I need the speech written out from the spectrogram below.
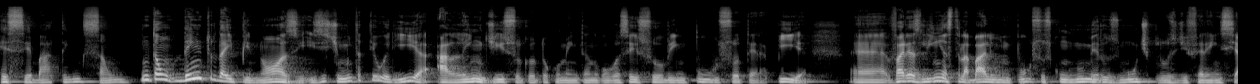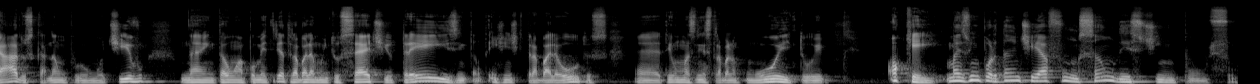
receba atenção. Então, dentro da hipnose, existe muita teoria, além disso que eu estou comentando com vocês sobre impulsoterapia. É, várias linhas trabalham impulsos com números múltiplos diferenciados, cada um por um motivo. Né? Então, a apometria trabalha muito o 7 e o 3, então tem gente que trabalha outros, é, tem umas linhas que trabalham com 8. E, Ok, mas o importante é a função deste impulso,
